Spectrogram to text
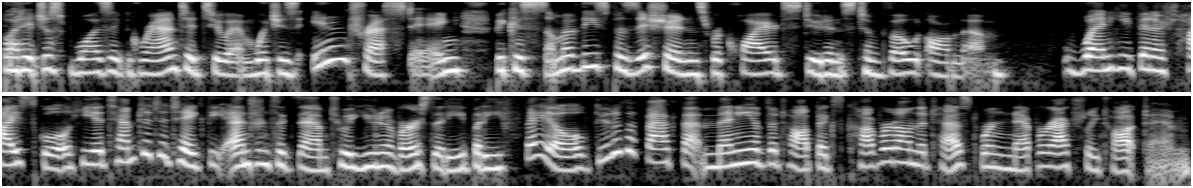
but it just wasn't granted to him, which is interesting because some of these positions required students to vote on them. When he finished high school, he attempted to take the entrance exam to a university, but he failed due to the fact that many of the topics covered on the test were never actually taught to him.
